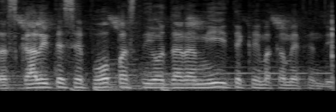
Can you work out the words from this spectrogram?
Даскалите се поопасни од арамиите кај Макам Ефенди.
